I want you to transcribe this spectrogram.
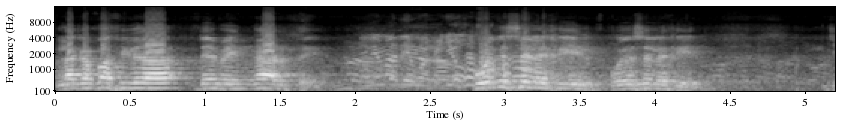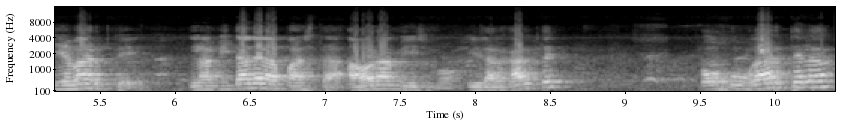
la capacidad de vengarte. Puedes elegir, puedes elegir llevarte la mitad de la pasta ahora mismo y largarte o jugártela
